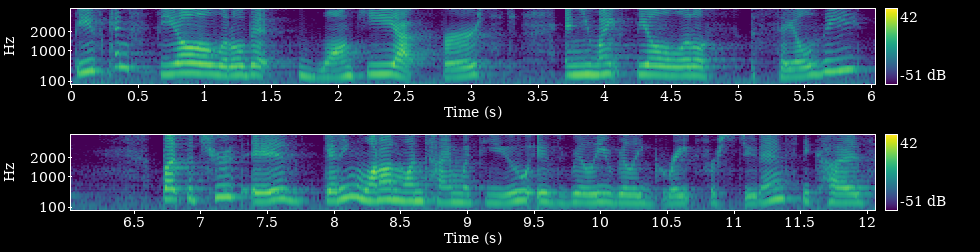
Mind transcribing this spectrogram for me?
These can feel a little bit wonky at first, and you might feel a little salesy, but the truth is, getting one on one time with you is really, really great for students because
